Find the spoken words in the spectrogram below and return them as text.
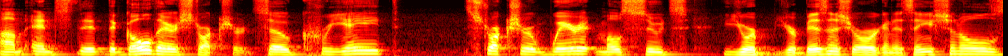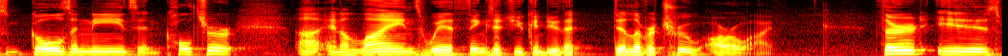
Um, and the, the goal there is structured. So create structure where it most suits your your business, your organizational's goals and needs and culture, uh, and aligns with things that you can do that deliver true ROI. Third is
